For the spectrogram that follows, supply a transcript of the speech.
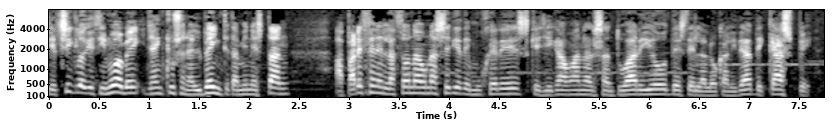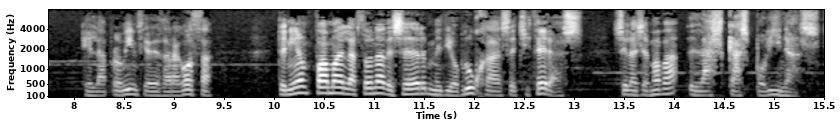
Hacia el siglo XIX, ya incluso en el XX también están, aparecen en la zona una serie de mujeres que llegaban al santuario desde la localidad de Caspe, en la provincia de Zaragoza. Tenían fama en la zona de ser medio brujas, hechiceras. Se las llamaba las Caspolinas.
